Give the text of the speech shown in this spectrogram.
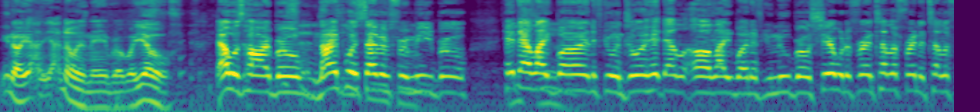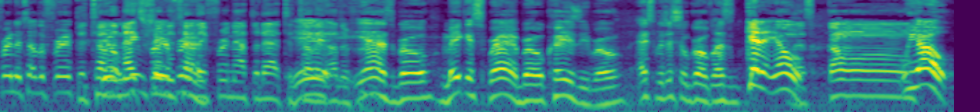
You know, y'all, y'all know his name, bro. But yo, that was hard, bro. 9.7 for me, bro. Hit that like button if you enjoy. Hit that uh, like button if you new, bro. Share with a friend. Tell a friend to tell a friend to tell a friend. To tell Yo, the next friend to tell their friend after that to tell the other friend. Yes, bro. Make it spread, bro. Crazy, bro. Exponential growth. Let's get it, yo. Let's go. we out.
